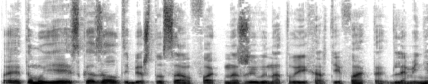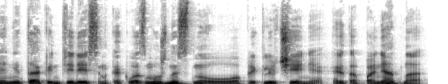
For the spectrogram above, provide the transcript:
Поэтому я и сказал тебе, что сам факт наживы на твоих артефактах для меня не так интересен, как возможность нового приключения. Это понятно?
